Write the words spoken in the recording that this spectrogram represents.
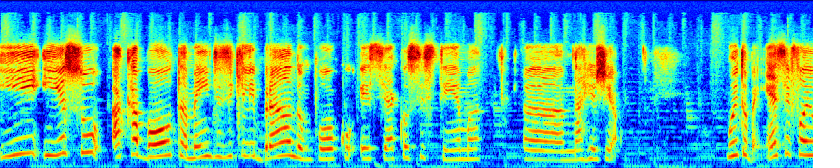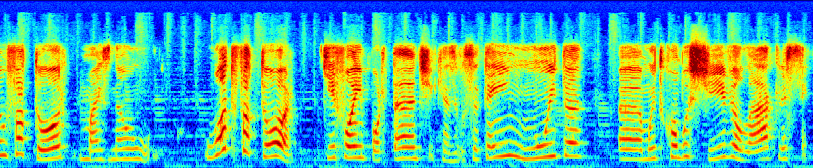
E, e isso acabou também desequilibrando um pouco esse ecossistema uh, na região. Muito bem, esse foi um fator, mas não o único. O outro fator que foi importante, quer dizer, você tem muita, uh, muito combustível lá crescendo.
